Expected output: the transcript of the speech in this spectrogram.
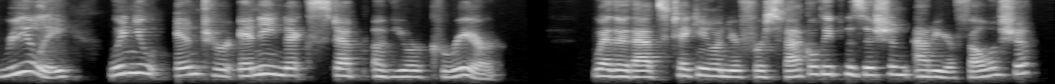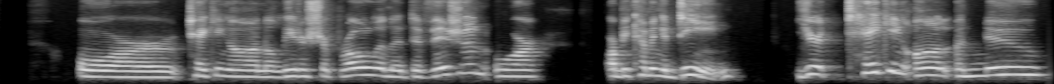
really, when you enter any next step of your career, whether that's taking on your first faculty position out of your fellowship or taking on a leadership role in a division or or becoming a dean you're taking on a new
